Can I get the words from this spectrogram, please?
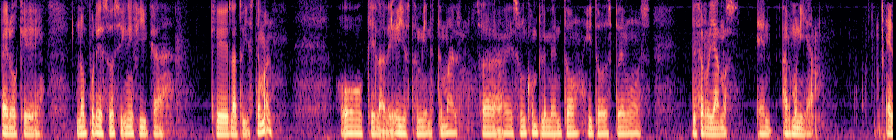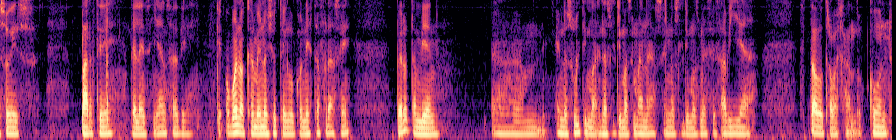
pero que no por eso significa que la tuya esté mal o que la de ellos también esté mal. O sea, es un complemento y todos podemos desarrollarnos en armonía. Eso es parte de la enseñanza de que, bueno, que al menos yo tengo con esta frase, pero también en, los las últimas semanas, en los últimos meses, había estado trabajando con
